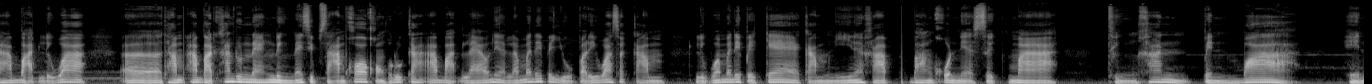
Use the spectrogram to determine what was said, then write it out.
อาบัติหรือว่าทำอาบัติขั้นรุนแรงหนึ่งใน 13 ข้อของรุกาอาบัติแล้วเนี่ยแล้วไม่ได้ไปอยู่ปริวาสกรรม หรือว่าไม่ได้ไปแก้กรรมนี้นะครับ บางคนเนี่ยศึกมาถึงขั้นเป็นบ้า เห็น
